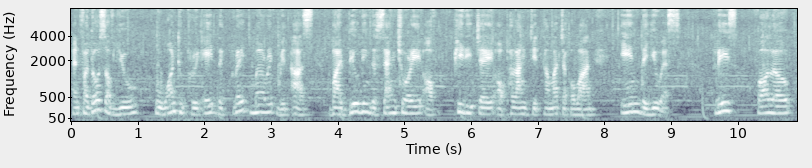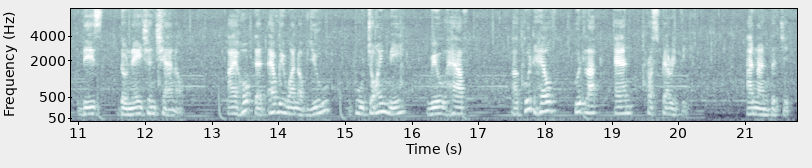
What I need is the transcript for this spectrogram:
And for those of you who want to create the great merit with us by building the sanctuary of PDJ or Palang Palangjit Thamachakawan in the US, please follow this donation channel. I hope that every one of you who join me will have a good health, good luck, and prosperity. Anantajit.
